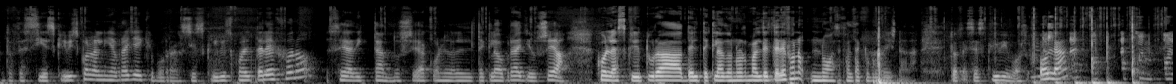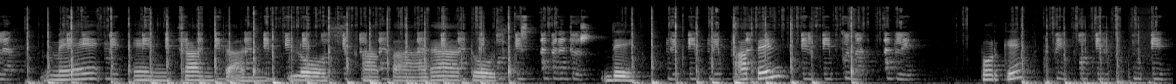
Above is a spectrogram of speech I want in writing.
Entonces, si escribís con la línea Braille hay que borrar. Si escribís con el teléfono, sea dictando, sea con el teclado Braille o sea con la escritura del teclado normal del teléfono, no hace falta que borréis nada. Entonces, escribimos hola. Hola. Me encantan los aparatos de Apple El, coma, Apple. porque... P, O, L, U, E.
